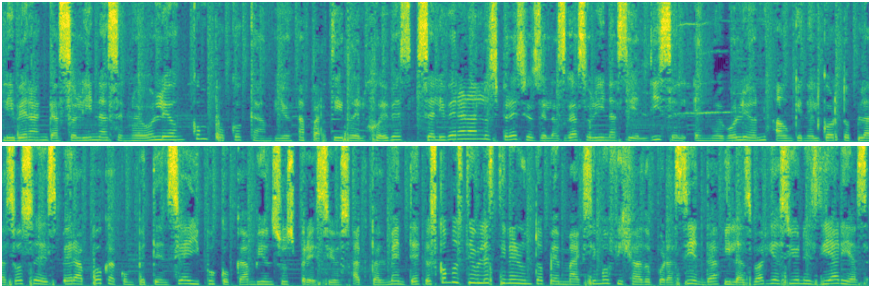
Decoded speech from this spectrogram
Liberan gasolinas en Nuevo León con poco cambio. A partir del jueves se liberarán los precios de las gasolinas y el diésel en Nuevo León, aunque en el corto plazo se espera poca competencia y poco cambio en sus precios. Actualmente, los combustibles tienen un tope máximo fijado por Hacienda y las variaciones diarias,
